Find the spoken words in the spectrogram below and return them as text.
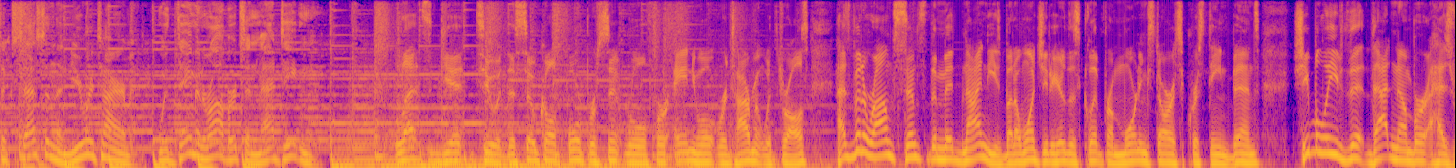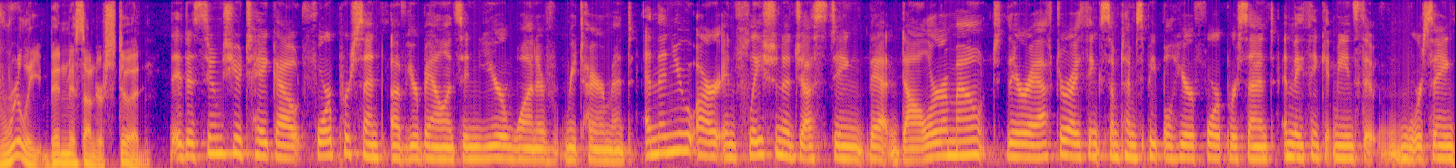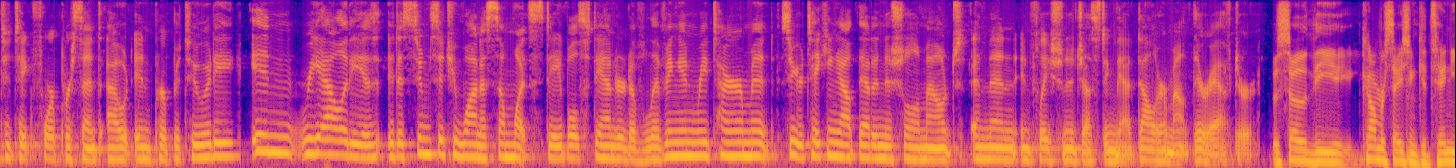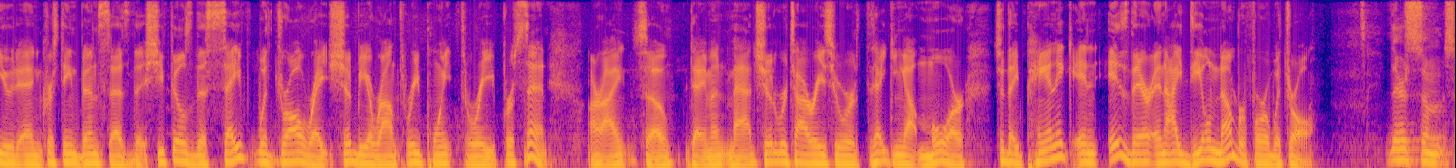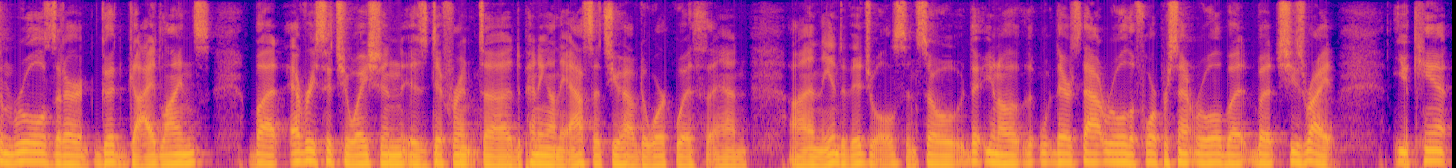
Success in the New Retirement with Damon Roberts and Matt Deaton. Let's get to it. The so called 4% rule for annual retirement withdrawals has been around since the mid 90s, but I want you to hear this clip from Morningstar's Christine Benz. She believes that that number has really been misunderstood. It assumes you take out 4% of your balance in year one of retirement. And then you are inflation adjusting that dollar amount thereafter. I think sometimes people hear 4% and they think it means that we're saying to take 4% out in perpetuity. In reality, it assumes that you want a somewhat stable standard of living in retirement. So you're taking out that initial amount and then inflation adjusting that dollar amount thereafter. So the conversation continued, and Christine Benz says that she feels the safe withdrawal rate should be around 3.3%. All right. So, Damon, Matt, should retirees who are taking out more, should they panic? And is there an ideal number for a withdrawal? There's some, some rules that are good guidelines, but every situation is different uh, depending on the assets you have to work with and uh, and the individuals. And so, you know, there's that rule, the four percent rule. But but she's right. You can't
